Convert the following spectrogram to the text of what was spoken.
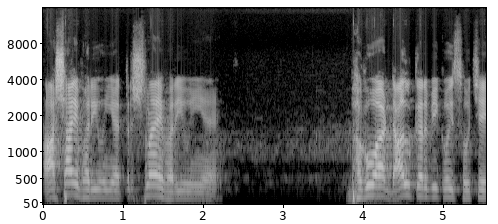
आशाएँ भरी हुई हैं, तृष्णाएँ भरी हुई हैं। भगवा डालकर भी कोई सोचे,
